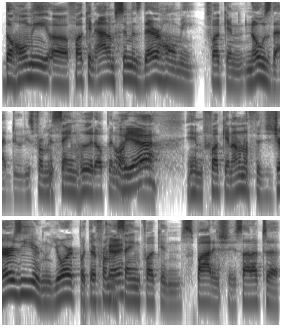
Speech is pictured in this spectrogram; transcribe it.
The homie uh fucking Adam Simmons, their homie, fucking knows that dude. He's from his same hood up in Oh, like, yeah? uh, in fucking I don't know if it's Jersey or New York, but they're from the same fucking spot and shit. Shout out to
